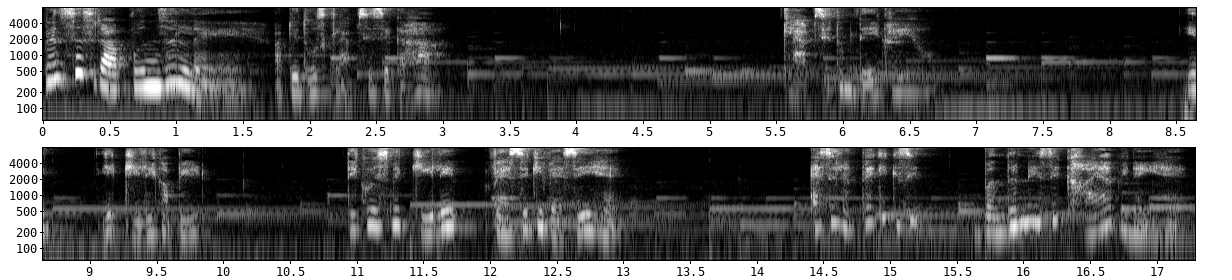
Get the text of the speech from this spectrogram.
प्रिंसेस रापुंजल ने अपनी दोस्त क्लैप्सी से कहा क्लैप्सी तुम देख रही हो? ये ये केले का पेड़? देखो, इसमें केले वैसे की वैसे ही हैं। ऐसे लगता है कि किसी बंदर ने इसे खाया भी नहीं है।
